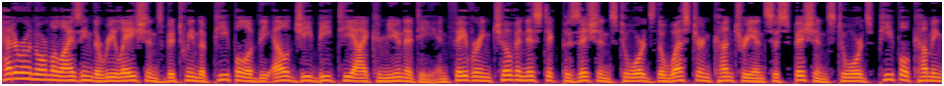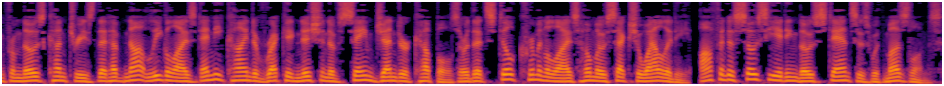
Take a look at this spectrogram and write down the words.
heteronormalizing the relations between the people of the LGBTI community and favoring chauvinistic positions towards the Western country and suspicions towards people coming from those countries that have not legalized any kind of recognition of same-gender couples or that still criminalize homosexuality, often associating those stances with Muslims.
